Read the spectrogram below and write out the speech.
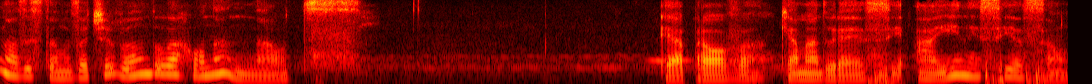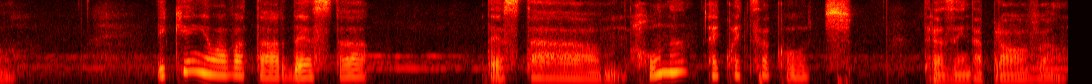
nós estamos ativando a Runa Nauts. É a prova que amadurece a iniciação. E quem é o avatar desta desta runa é Quetzalcoatl, trazendo a prova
